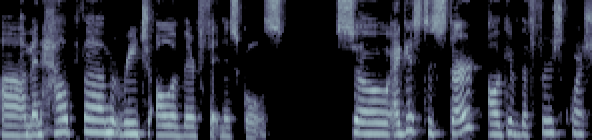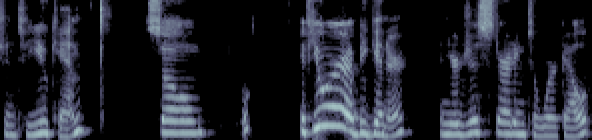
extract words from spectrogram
um, and help them reach all of their fitness goals. So I guess to start, I'll give the first question to you, Cam. So if you are a beginner and you're just starting to work out,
